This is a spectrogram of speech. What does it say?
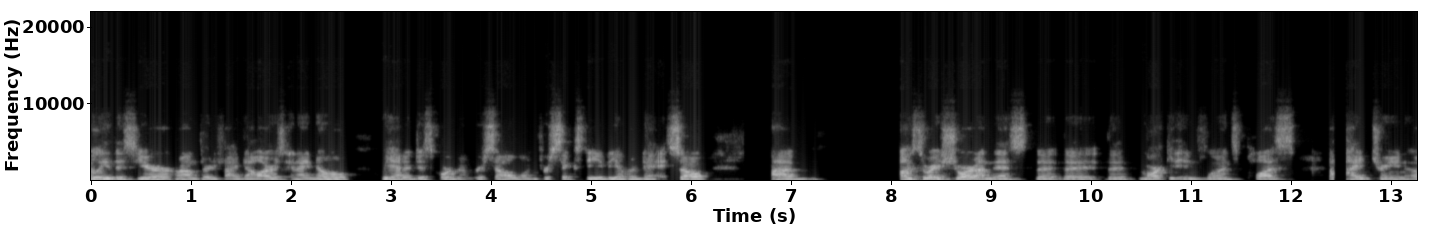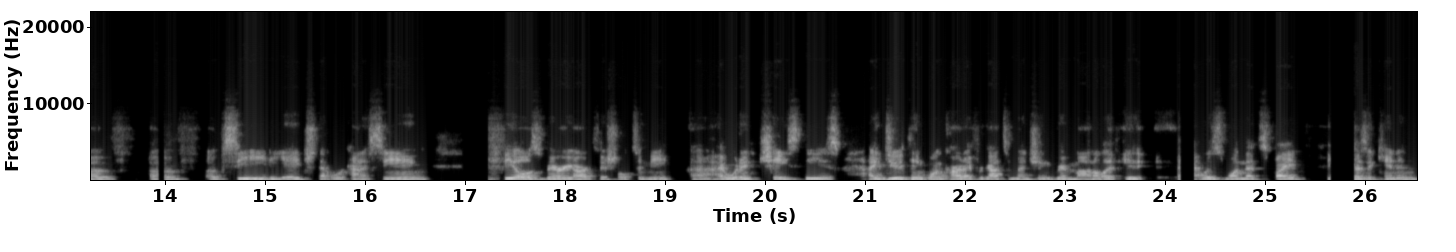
early this year around thirty five dollars, and I know we had a Discord member sell one for sixty the other day. So. Um, long story short on this, the the the market influence plus a hype train of of of CEDH that we're kind of seeing feels very artificial to me. Uh, I wouldn't chase these. I do think one card I forgot to mention, Grim Monolith, it, that was one that spiked because of Kinnan.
